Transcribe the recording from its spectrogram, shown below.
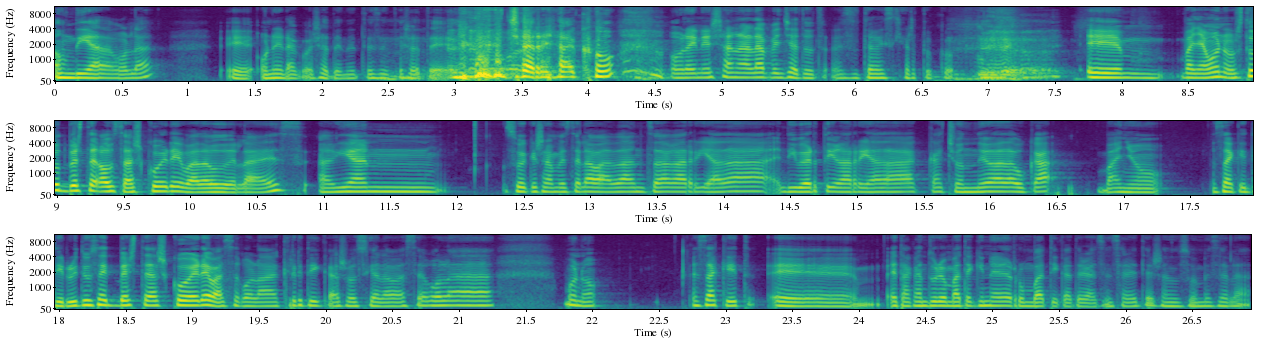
handia dagoela. E, onerako esaten dut ez dut esaten txarrerako. Orain esan ala pentsatut, ez dute gaizki hartuko. Em, baina, bueno, uste dut beste gauza asko ere badaudela, ez? Agian, zuek esan bezala badantzagarria da, divertigarria da, katxondeoa dauka, baino, ezakit, iruditu zait beste asko ere, bazegola kritika soziala, bazegola, bueno, ezakit, e, eta kanturen batekin ere rumbatik ateratzen zarete, esan duzuen bezala,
